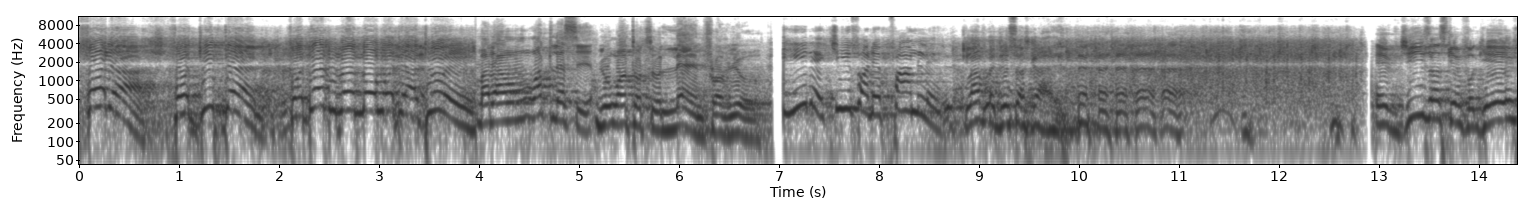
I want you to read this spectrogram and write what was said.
Father, forgive them, for they do not know what they are doing. Madam, what lesson you want us to learn from you? He the chief of the family. Clap for Jesus Christ. If Jesus can forgive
